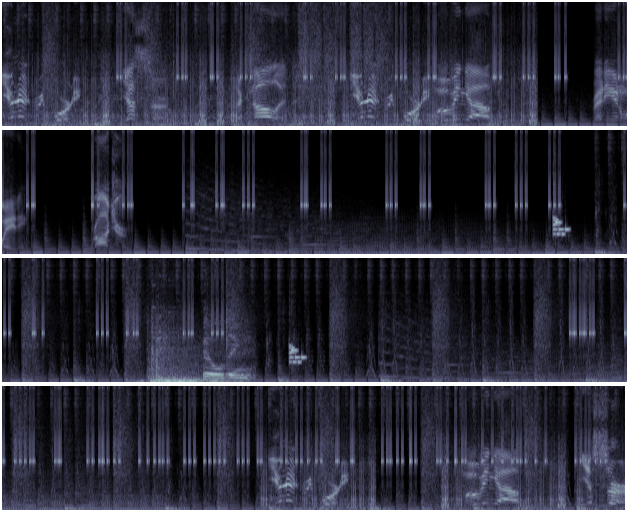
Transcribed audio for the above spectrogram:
Unit reporting. Yes, sir. Acknowledged. Unit reporting. Moving out. Ready and waiting. Roger. Building. Unit reporting. Moving out. Yes, sir.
